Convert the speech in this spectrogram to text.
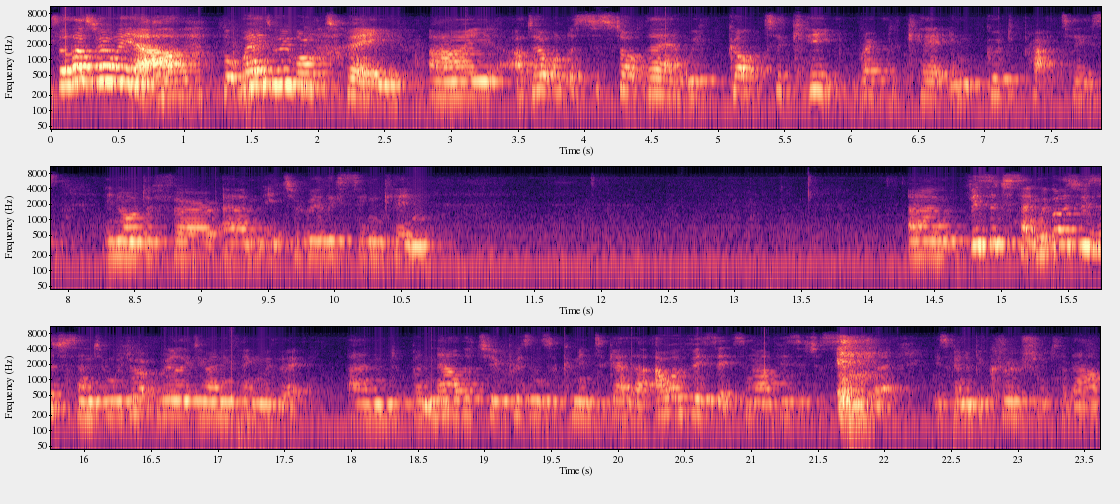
So that's where we are, but where do we want to be? I, I don't want us to stop there. We've got to keep replicating good practice in order for um, it to really sink in. Um, visitor centre, we've got this visitor centre and we don't really do anything with it. And, but now the two prisons are coming together, our visits and our visitor centre is going to be crucial to that.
